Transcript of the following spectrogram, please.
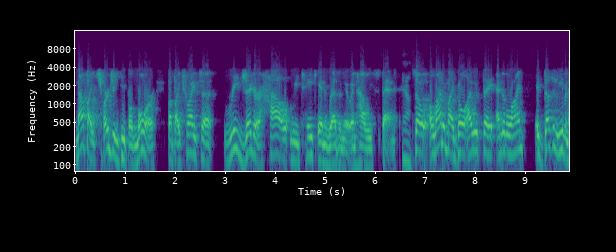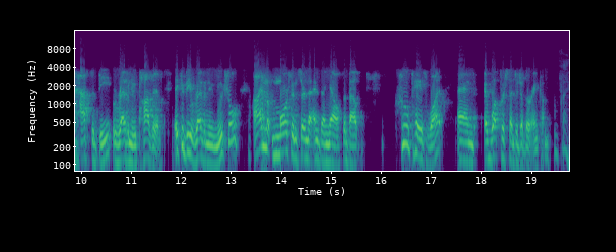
not by charging people more, but by trying to rejigger how we take in revenue and how we spend. Yeah. So a lot of my goal, I would say, end of the line, it doesn't even have to be revenue positive. It could be revenue neutral. I'm more concerned than anything else about who pays what and what percentage of their income. Okay.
